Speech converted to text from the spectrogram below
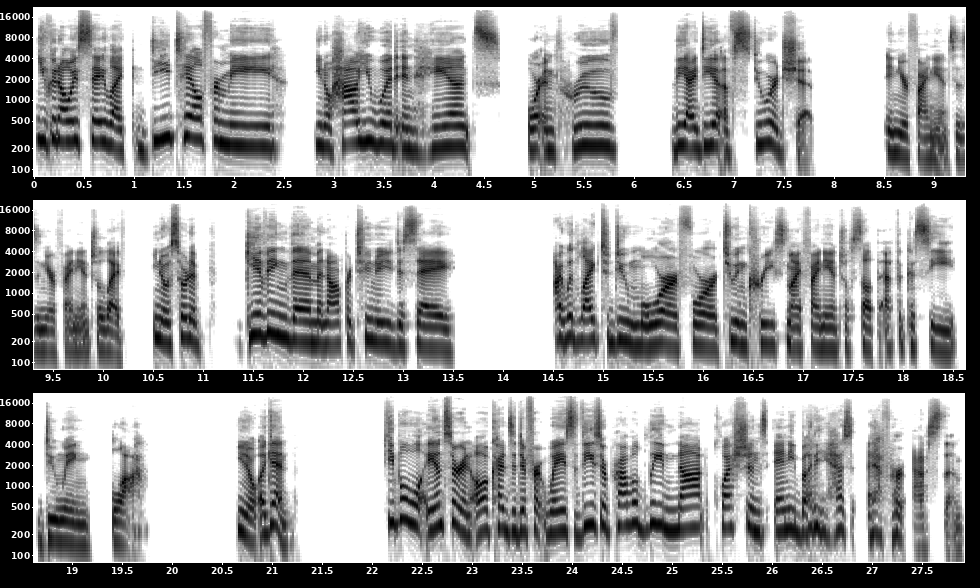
You can always say, like, detail for me, you know, how you would enhance or improve the idea of stewardship in your finances and your financial life. You know, sort of giving them an opportunity to say, I would like to do more for to increase my financial self efficacy doing blah. You know, again, people will answer in all kinds of different ways. These are probably not questions anybody has ever asked them.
